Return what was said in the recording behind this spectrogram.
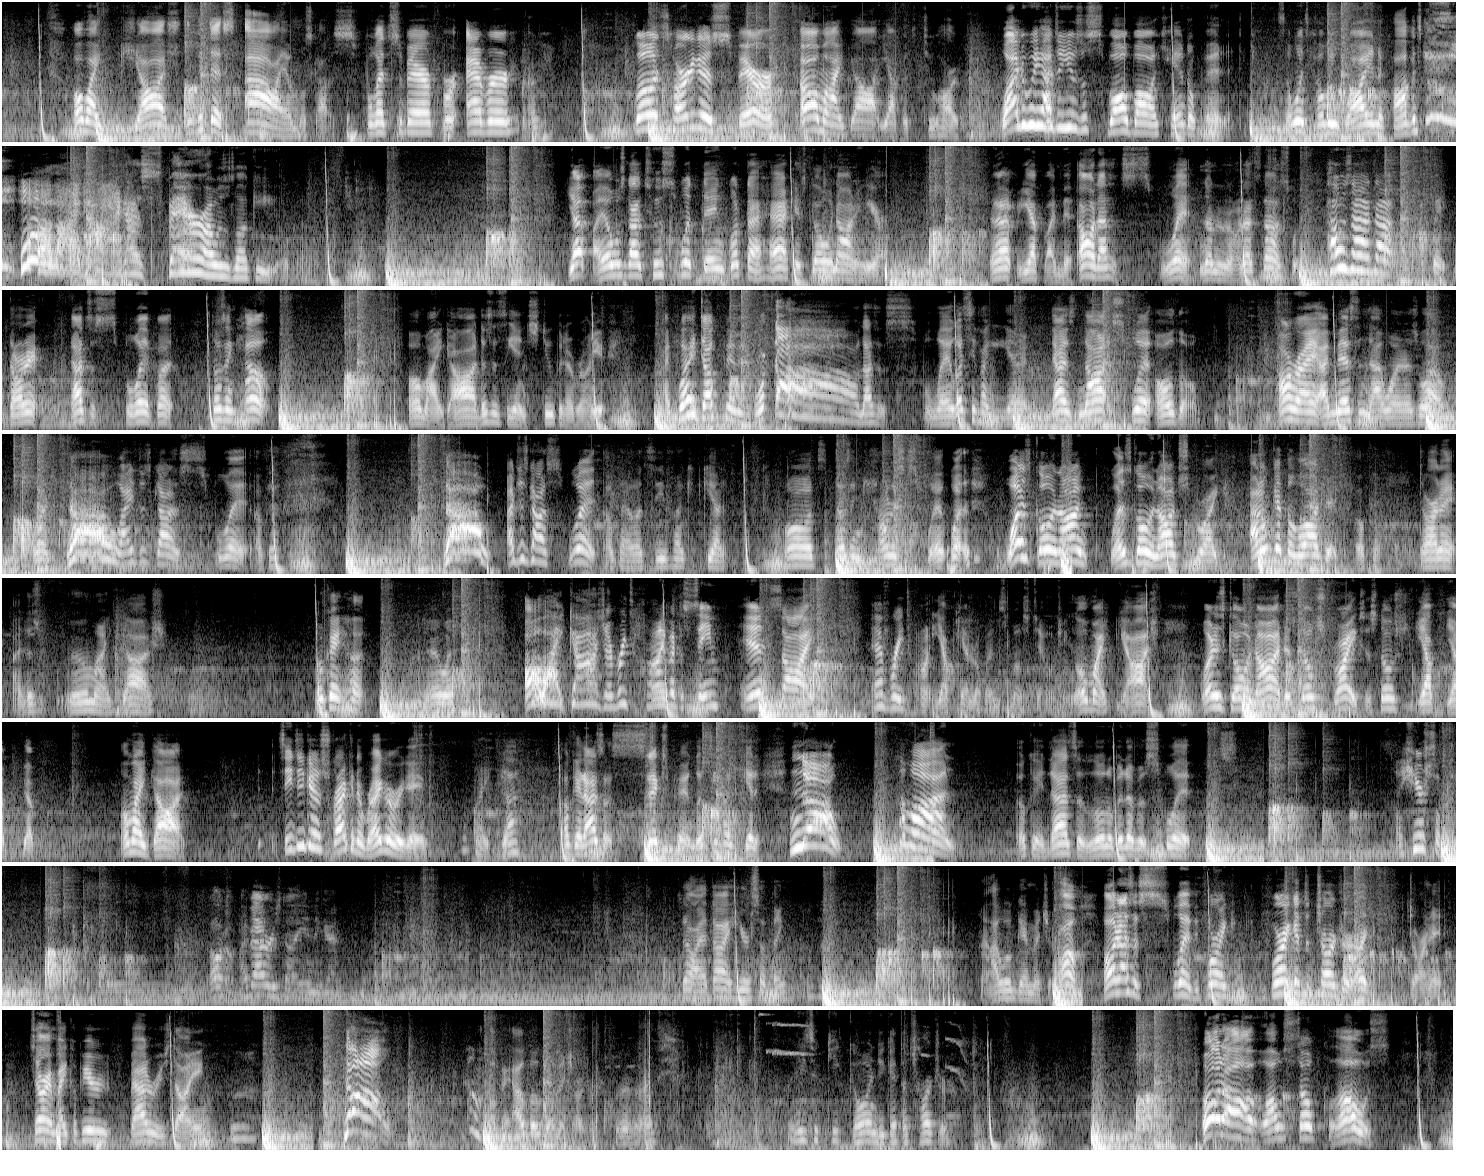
Oh my gosh. Look at this. Ah, I almost got a split spare forever. Okay. Well, it's hard to get a spare. Oh my god. Yep, it's too hard. Why do we have to use a small ball of candle pin? Someone tell me why in the comments. oh my god, I got a spare. I was lucky. Okay. Yep, I almost got two split things. What the heck is going on here? Yep, yep, I missed. Oh, that's a split. No, no, no, that's not a split. How is that not? Wait, darn it. That's a split, but doesn't count. Oh my god, this is getting stupid around here. I played duck pin before. Oh, that's a split. Let's see if I can get it. That is not a split, although. Alright, I missed in that one as well. No! I just got a split, okay. No! I just got a split. Okay, let's see if I can get it. Well, it doesn't count as a split. What? What is going on? What is going on, Strike? I don't get the logic. Okay. Darn it. I just... Oh my gosh. Okay, huh. Oh my gosh, every time at the same inside. Every time. Yep, candle wins most challenging. Oh my gosh. What is going on? There's no strikes. There's no... Yep, yep, yep. Oh my god. It's easy to get a strike in a regular game. Oh my god. Okay, that's a six pin. Let's see if I can get it. No! Come on! Okay, that's a little bit of a split. I hear something. Oh no, my battery's dying again. Sorry, I thought I hear something. I will get my charger. Oh, oh, that's a split before I before I get the charger. Oh, darn it. Sorry, my computer battery's dying. No! Come, on. okay, I'll go get my charger. I need to keep going to get the charger. Oh no! I was so close.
